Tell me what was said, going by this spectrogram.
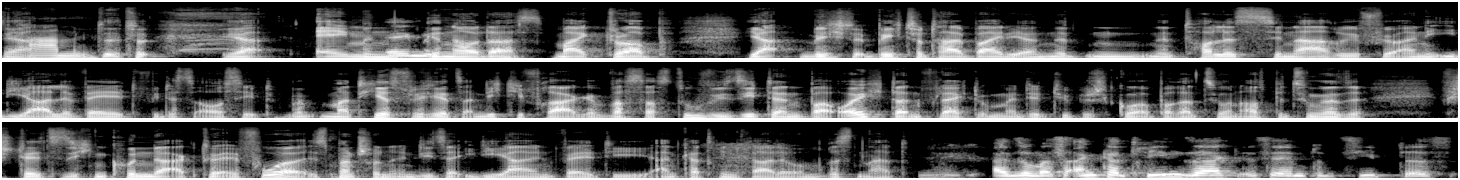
Ja, Amen. Ja, Amen, Amen, genau das. Mic Drop. Ja, bin ich, bin ich total bei dir. Ein ne, ne tolles Szenario für eine ideale Welt, wie das aussieht. Matthias, vielleicht jetzt an dich die Frage. Was sagst du, wie sieht denn bei euch dann vielleicht Moment die typische Kooperation aus? Beziehungsweise, wie stellt sich ein Kunde aktuell vor? Ist man schon in dieser idealen Welt, die Ann-Kathrin gerade umrissen hat? Also, was Ann-Kathrin sagt, ist ja im Prinzip, dass,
